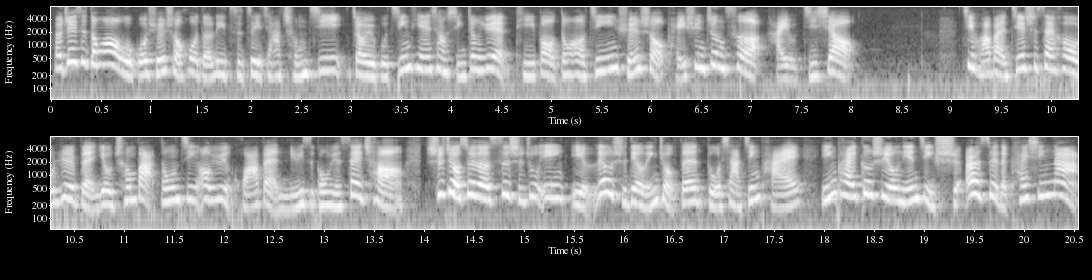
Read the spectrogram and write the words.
而这次冬奥，我国选手获得历次最佳成绩，教育部今天向行政院提报冬奥精英选手培训政策还有绩效。继滑板街式赛后，日本又称霸东京奥运滑板女子公园赛场。十九岁的四十住英以六十点零九分夺下金牌，银牌更是由年仅十二岁的开心娜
